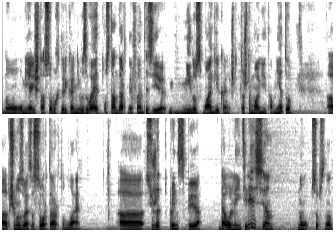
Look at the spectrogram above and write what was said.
ну, у меня лично особых нареканий не вызывает. Ну, стандартная фэнтези, минус магии, конечно, потому что магии там нету. Почему называется Sword Art Online? А, сюжет, в принципе, довольно интересен. Ну, собственно,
